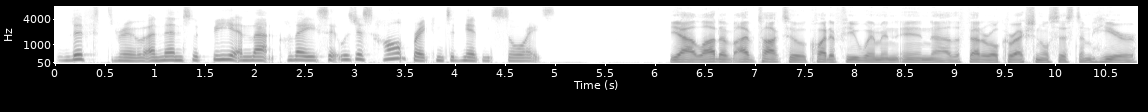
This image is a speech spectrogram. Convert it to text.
live through. And then to be in that place, it was just heartbreaking to hear these stories. Yeah, a lot of I've talked to quite a few women in uh, the federal correctional system here,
